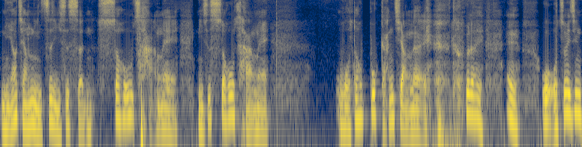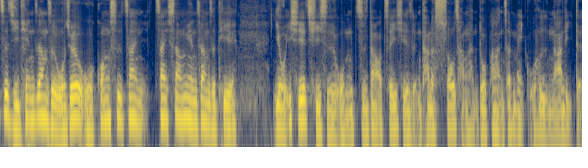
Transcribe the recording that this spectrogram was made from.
你要讲你自己是神收藏，诶，你是收藏，诶，我都不敢讲了，诶，对不对？诶，我我最近这几天这样子，我觉得我光是在在上面这样子贴。有一些其实我们知道，这一些人他的收藏很多，包含在美国或者哪里的，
